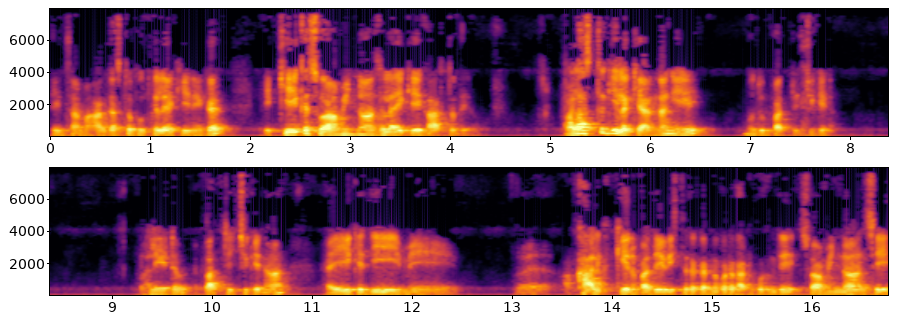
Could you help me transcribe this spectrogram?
ඒ නිසා මාර්ගස්ත පුත්කලයා කියන එක එක එක ස්වාමීන් වහන්සේලා එක එක අර්ථ දෙනවා. පලස්ත කියලා කියනනම් ඒ මුදුපත් වෙච්ච කෙනා. ඵලයටපත් වෙච්ච කෙනා. ඒකෙදී මේ අකාලික කියන පදේ විස්තර කරනකොට කටුකුරුන්ගේ ස්වාමීන් වහන්සේ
